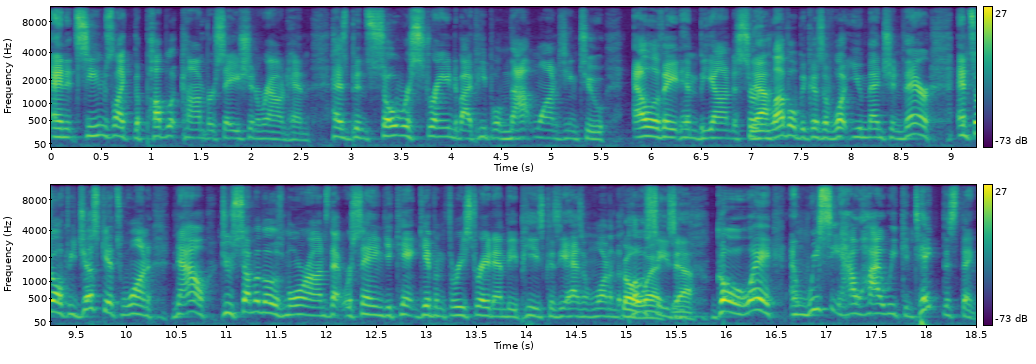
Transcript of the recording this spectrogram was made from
And it seems like the public conversation around him has been so restrained by people not wanting to elevate him beyond a certain Yeah. level because of what you mentioned there. And so if he just gets one, now do some of those morons that were saying you can't give him three straight MVPs because he hasn't won in the Go postseason yeah. go away and we see how high we can take this thing.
